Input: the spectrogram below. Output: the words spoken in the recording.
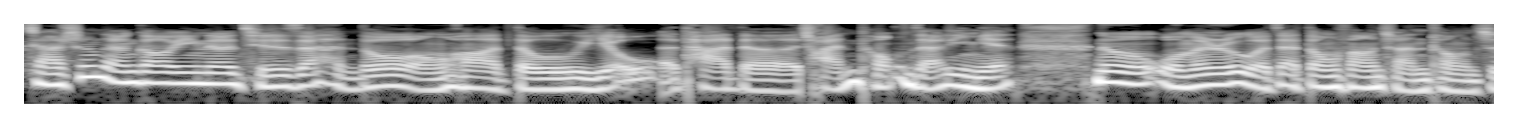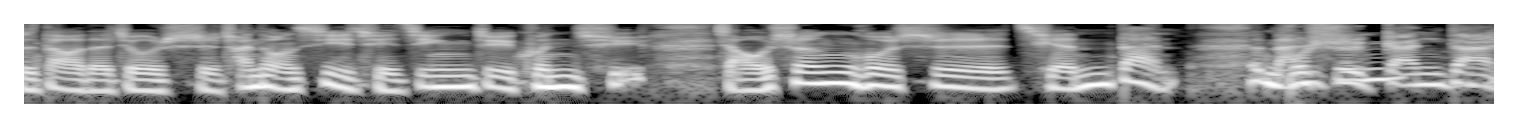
假声男高音呢，其实在很多文化都有它的传统在里面。那我们如果在东方传统知道的，就是传统戏曲、京剧、昆曲、小生或是前旦，不是干旦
